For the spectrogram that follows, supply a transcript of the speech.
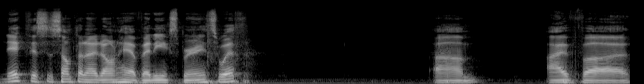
Nick, this is something I don't have any experience with. Um, I've uh,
